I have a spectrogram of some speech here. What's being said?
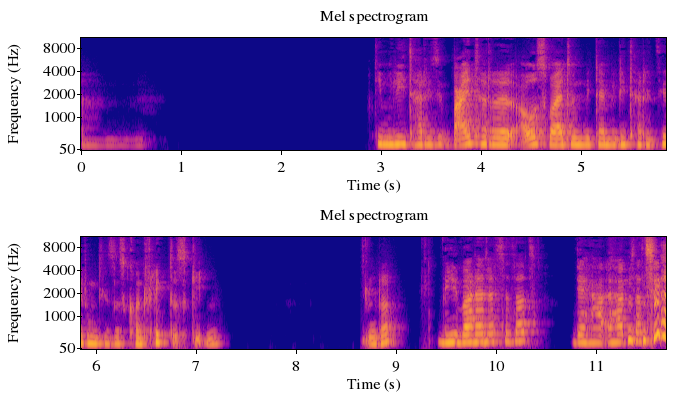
ähm, die Militaris weitere Ausweitung mit der Militarisierung dieses Konfliktes geben. Oder? Wie war der letzte Satz? Der Ha- Halbsatz?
